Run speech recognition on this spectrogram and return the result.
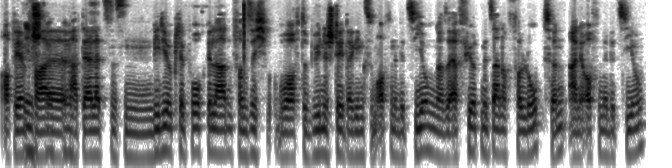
Auf jeden ich Fall glaub, ja. hat der letztens einen Videoclip hochgeladen von sich, wo auf der Bühne steht, da ging es um offene Beziehungen. Also er führt mit seiner Verlobten eine offene Beziehung.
